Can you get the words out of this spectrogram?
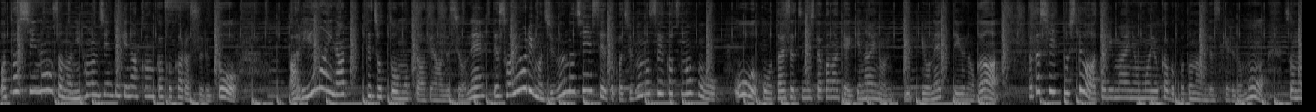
私のその日本人的な感覚からするとありえないなってちょっと思ったわけなんですよね。でそれよりも自分の人生とか自分の生活の方をこう大切にしていかなきゃいけないのよねっていうのが私としては当たり前に思い浮かぶことなんですけれどもその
